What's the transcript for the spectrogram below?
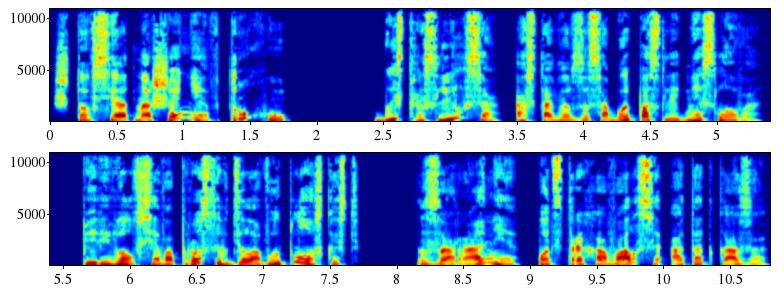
что все отношения в труху. Быстро слился, оставив за собой последнее слово. Перевел все вопросы в деловую плоскость, Заранее подстраховался от отказа.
